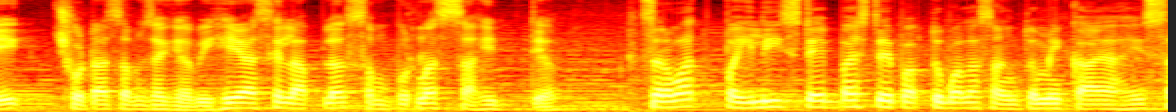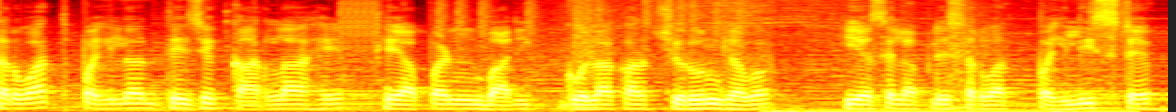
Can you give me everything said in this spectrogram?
एक छोटा चमचा घ्यावी. हे असेल आपलं संपूर्ण साहित्य. सर्वात पहिली स्टेप बाय स्टेप तुम्हाला सांगतो मी काय आहे. सर्वात पहिलं ते जे कारलं आहे हे आपण बारीक गोलाकार चिरून घ्यावं. ही असेल आपली सर्वात पहिली स्टेप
